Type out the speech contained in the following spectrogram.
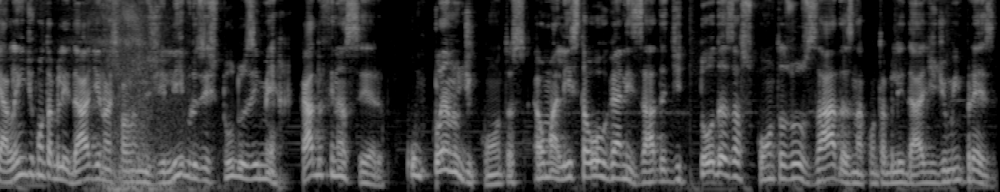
que além de contabilidade, nós falamos de livros, estudos e mercado financeiro. Um plano de contas é uma lista organizada de todas as contas usadas na contabilidade de uma empresa.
